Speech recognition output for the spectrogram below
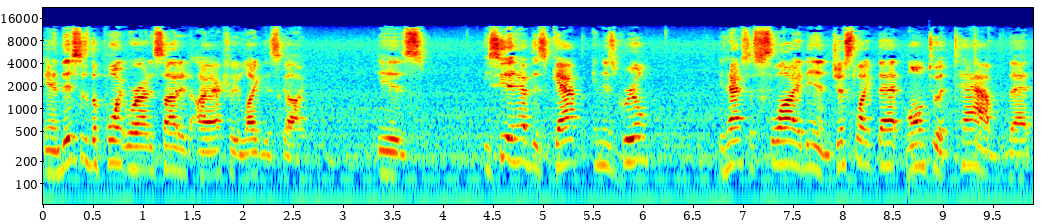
And this is the point where I decided I actually like this guy. Is, you see they have this gap in his grill? It has to slide in just like that onto a tab that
